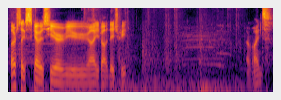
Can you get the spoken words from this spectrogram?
Player 6 scout is here, you, uh, you don't have HP. Never mind.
